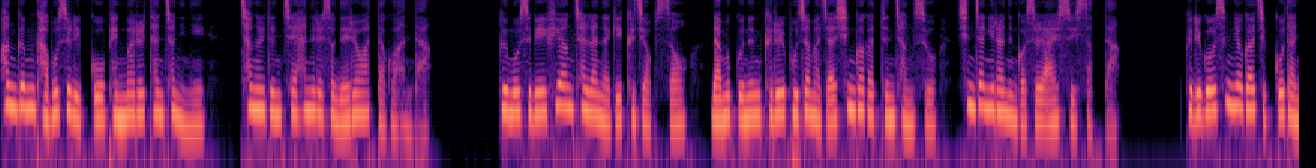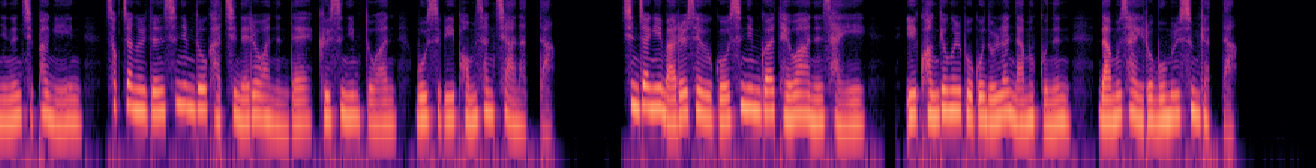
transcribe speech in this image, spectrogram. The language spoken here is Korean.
황금 갑옷을 입고 백마를 탄 천인이 창을 든 채 하늘에서 내려왔다고 한다. 그 모습이 휘황찬란하기 그지없어 나무꾼은 그를 보자마자 신과 같은 장수 신장이라는 것을 알 수 있었다. 그리고 승려가 짚고 다니는 지팡이인 석장을 든 스님도 같이 내려왔는데 그 스님 또한 모습이 범상치 않았다. 신장이 말을 세우고 스님과 대화하는 사이 이 광경을 보고 놀란 나무꾼은 나무 사이로 몸을 숨겼다.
